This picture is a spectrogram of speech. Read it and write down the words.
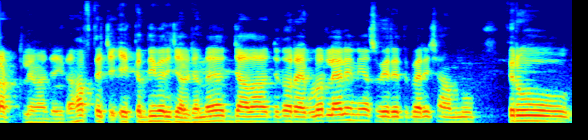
ਘੱਟ ਲੈਣਾ ਚਾਹੀਦਾ। ਹਫ਼ਤੇ 'ਚ ਇੱਕ ਅੱਧੀ ਵਾਰੀ ਚੱਲ ਜਾਂਦਾ ਹੈ ਜ਼ਿਆਦਾ ਜਦੋਂ ਰੈਗੂਲਰ ਲੈ ਲੈਂਦੇ ਆ ਸਵੇਰੇ ਦੁਪਹਿਰੇ ਸ਼ਾਮ ਨੂੰ ਫਿਰ ਉਹ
